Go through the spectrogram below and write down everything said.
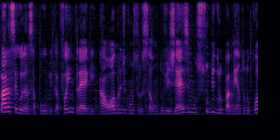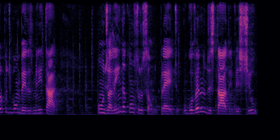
Para a segurança pública, foi entregue a obra de construção do 20 subgrupamento do Corpo de Bombeiros Militar, onde, além da construção do prédio, o governo do estado investiu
